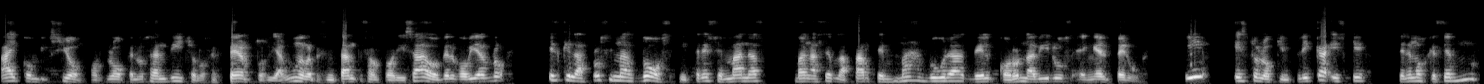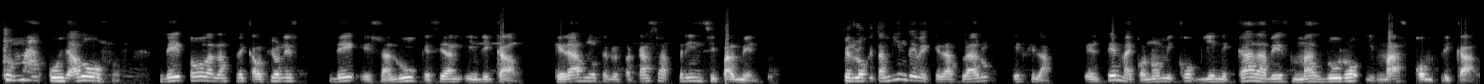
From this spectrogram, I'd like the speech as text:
hay convicción, por lo que nos han dicho los expertos y algunos representantes autorizados del gobierno, es que las próximas dos y tres semanas van a ser la parte más dura del coronavirus en el Perú. Y esto lo que implica es que tenemos que ser mucho más cuidadosos de todas las precauciones de eh, salud que se han indicado, quedarnos en nuestra casa principalmente. Pero lo que también debe quedar claro es que el tema económico viene cada vez más duro y más complicado.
